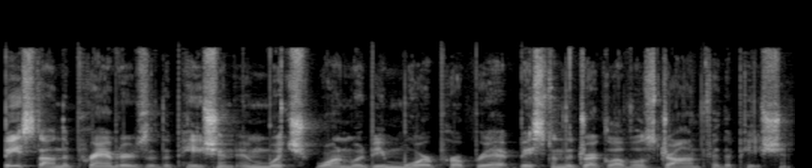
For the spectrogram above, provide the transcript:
based on the parameters of the patient and which one would be more appropriate based on the drug levels drawn for the patient.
